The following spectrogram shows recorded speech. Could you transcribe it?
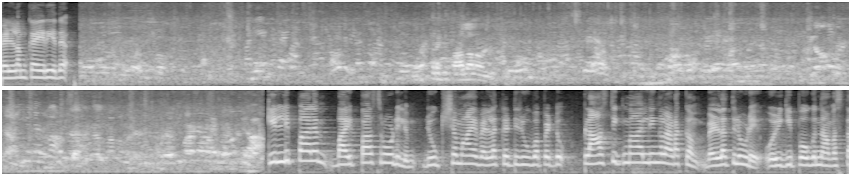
വെള്ളം കയറിയത്. കിള്ളിപ്പാലം ബൈപ്പാസ് റോഡിലും രൂക്ഷമായ വെള്ളക്കെട്ട് രൂപപ്പെട്ടു. പ്ലാസ്റ്റിക് മാലിന്യങ്ങളടക്കം വെള്ളത്തിലൂടെ ഒഴുകിപ്പോകുന്ന അവസ്ഥ.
